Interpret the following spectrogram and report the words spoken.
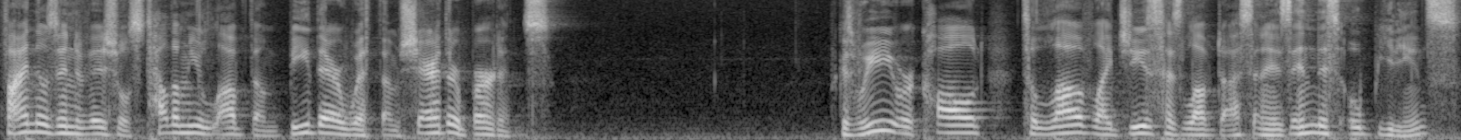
Find those individuals, tell them you love them, be there with them, share their burdens. Because we were called to love like Jesus has loved us, and it is in this obedience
